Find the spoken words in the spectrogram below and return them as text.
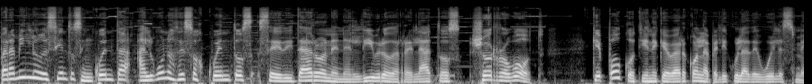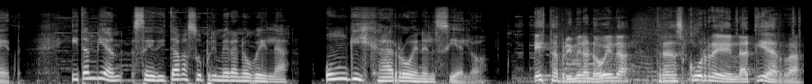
Para 1950, algunos de esos cuentos se editaron en el libro de relatos Yo Robot, que poco tiene que ver con la película de Will Smith. Y también se editaba su primera novela, Un guijarro en el cielo. Esta primera novela transcurre en la Tierra,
